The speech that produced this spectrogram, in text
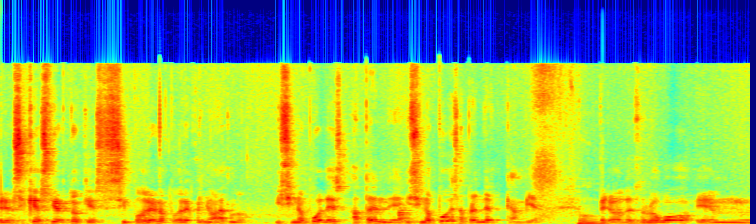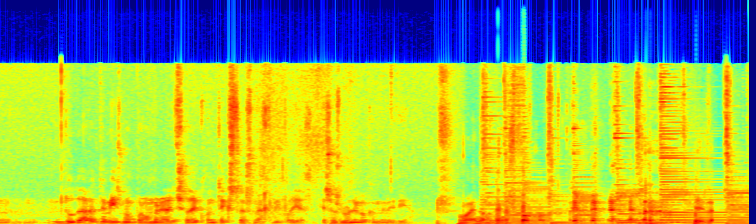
Pero sí que es cierto que si podré o no podré, coño, hazlo. Y si no puedes, aprende. Y si no puedes aprender, cambia. Mm. Pero desde luego, eh, dudar de ti mismo por un mero hecho de contexto es una gilipollez. Eso es lo único que me diría. Bueno, que no es poco.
